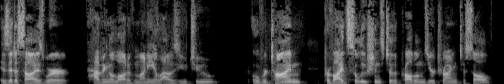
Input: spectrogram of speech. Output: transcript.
is it a size where having a lot of money allows you to, over time, provide solutions to the problems you're trying to solve?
